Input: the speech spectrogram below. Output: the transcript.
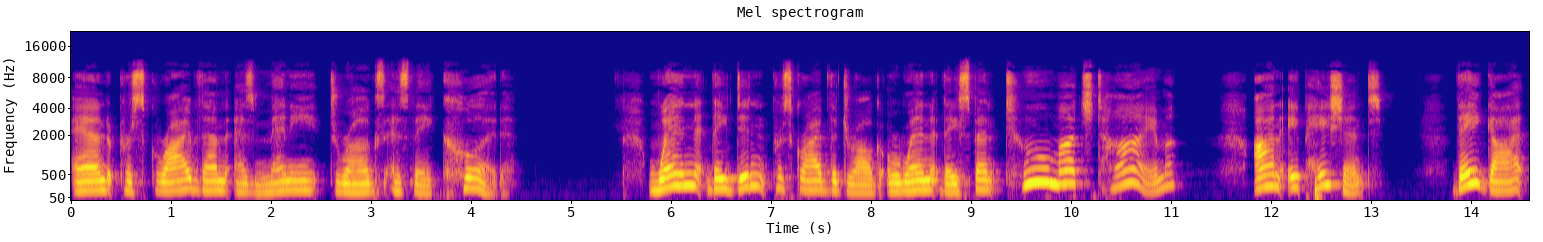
and prescribe them as many drugs as they could. When they didn't prescribe the drug or when they spent too much time on a patient, they got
